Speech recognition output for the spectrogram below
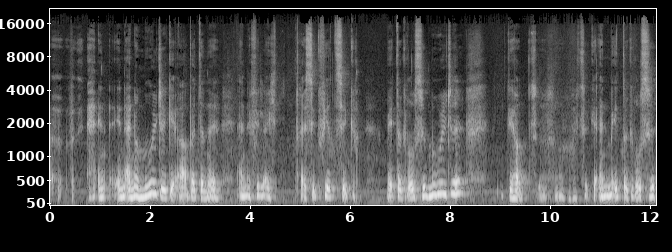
äh, in, in einer Mulde gearbeitet, eine, eine vielleicht 30, 40 Meter große Mulde. Die hat circa ein Meter große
